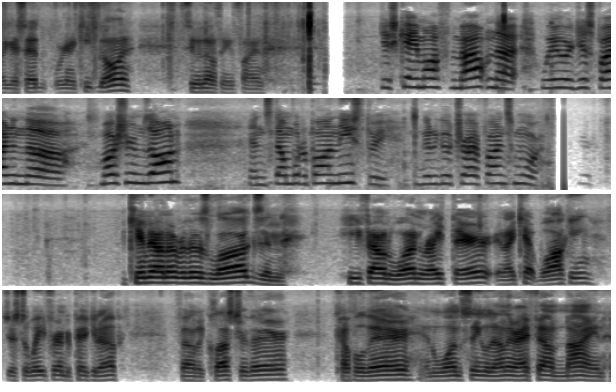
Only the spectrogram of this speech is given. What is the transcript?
Like I said, we're gonna keep going, see what else we can find. just came off the mountain that we were just finding the mushrooms on and stumbled upon these three. I'm gonna go try to find some more. We came down over those logs and he found one right there and I kept walking just to wait for him to pick it up. Found a cluster there, a couple there, and one single down there. I found nine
